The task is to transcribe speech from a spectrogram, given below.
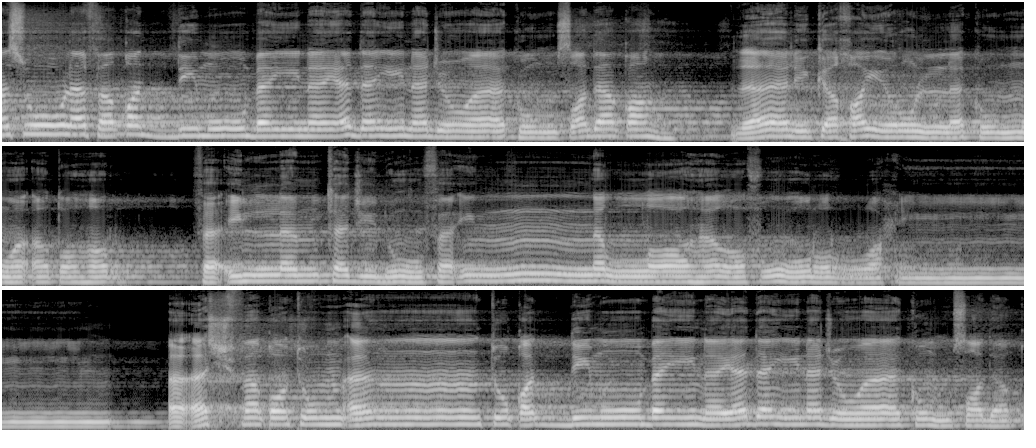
الرسول فقدموا بين يدي نجواكم صدقة ذلك خير لكم وأطهر. فإن لم تجدوا فإن الله غفور رحيم. أأشفقتم أن تقدموا بين يدي نجواكم صدقات؟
